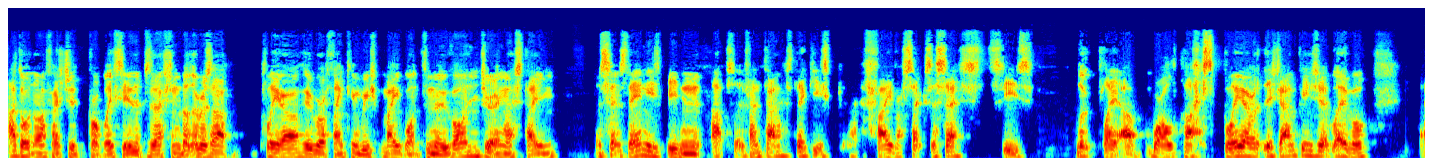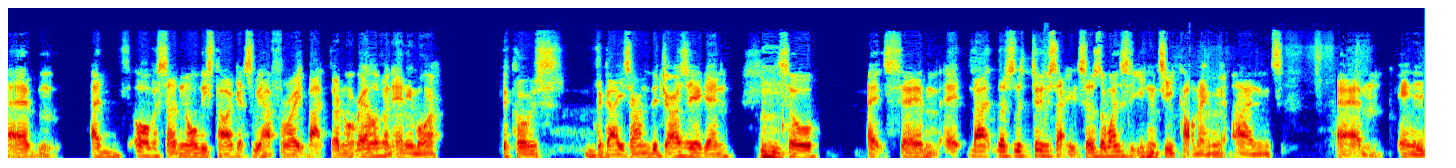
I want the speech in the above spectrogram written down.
I don't know if I should probably say the position, but there was a player who we were thinking we might want to move on during this time. And since then, he's been absolutely fantastic. He's five or six assists. He's looked like a world class player at the championship level. Um, and all of a sudden, all these targets we have for right back, they're not relevant anymore because the guys are in the jersey again. Mm-hmm. So it's um, it, that there's the two sides. There's the ones that you can see coming, and um, any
